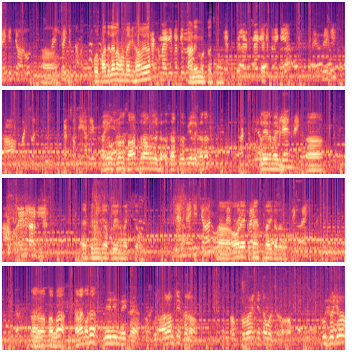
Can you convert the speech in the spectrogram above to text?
ਮੈਗੀ ਚਾਰੋ हाँ ਫ੍ਰੈਂਚ ਫਰਾਈ ਕਿੰਨਾ वो पाँच लेना हूँ मैगी खावेगा ਇੱਕ ਮੈਗੀ ਦਾ ਕਿੰਨਾ आड़ी मोटा चावल एक प्लेट मैगी कितने की है मैगी हाँ पचपन एक सौ बीस एक नहीं उसमें तो साठ ग्राम लिखा साठ रुपये लिखा ना प्लेन मैगी प्लेन मैगी हाँ हाँ प्लेन करनी है एक नहीं का प्लेन मैगी करो प्लेन मैगी चार हाँ और एक फ्रेंच फ्राई कर दो एक फ्राई हाँ, बाबा खाना कौन सा नहीं नहीं मैं खाया अब आराम से खाना अब थोड़ा चिंता मत करो अब खुश हो जाओ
